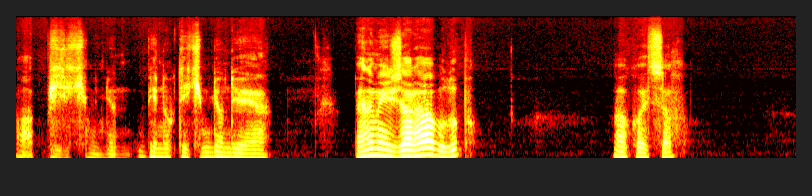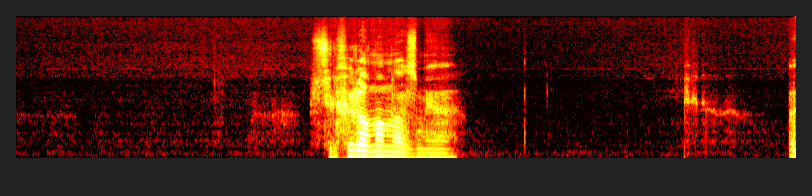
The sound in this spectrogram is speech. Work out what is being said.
Aa, 1-2 milyon. 1.2 milyon diyor ya. Benim ejderha bulup Aqua itself. Sülfür almam lazım ya. Ee,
